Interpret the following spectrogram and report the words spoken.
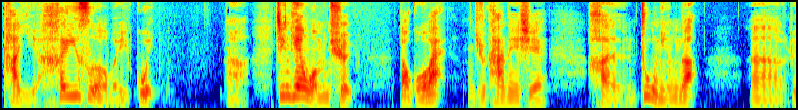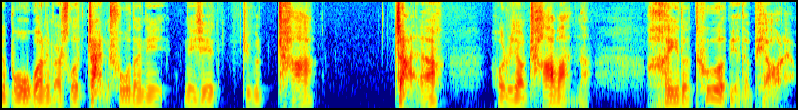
它以黑色为贵，啊，今天我们去到国外，你去看那些很著名的，呃，这个博物馆里边所展出的那那些这个茶盏啊，或者叫茶碗呢，黑的特别的漂亮，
